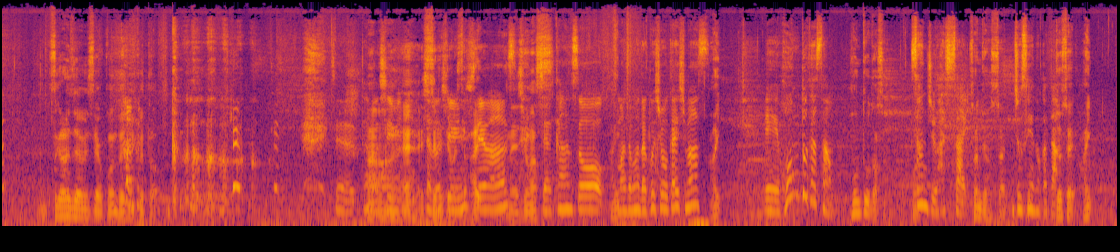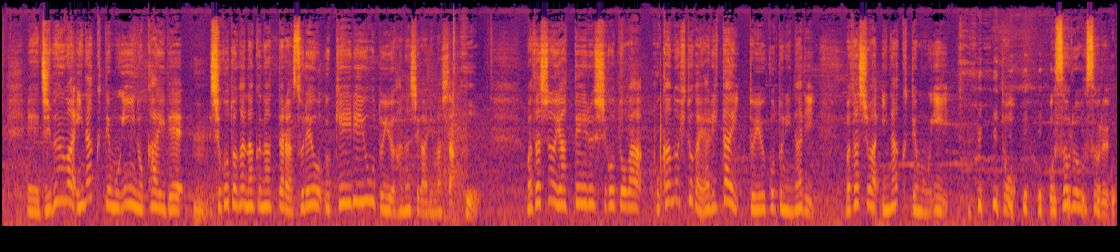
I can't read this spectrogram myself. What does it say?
津軽三味線を今度弾くと じゃあ楽しみにあはい楽しみにしてます、はいます。じゃあ感想、はい。まだまだご紹介します、はい。えー、本戸田さん。本当ださん。38歳。38歳。女性の方。女性はい。えー自分はいなくてもいいの会で、うん。仕事がなくなったらそれを受け入れようという話がありました。ほう。私のやっている仕事は他の人がやりたいということになり私はいなくてもいいと恐る恐る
